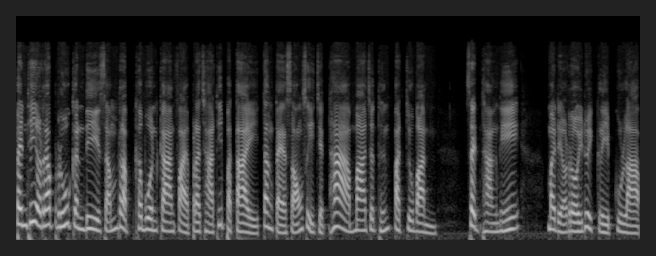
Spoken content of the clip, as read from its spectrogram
เป็นที่รับรู้กันดีสำหรับขบวนการฝ่ายประชาธิปไตยตั้งแต่ 2475 มาจนถึงปัจจุบัน เส้นทางนี้ ไม่ได้โรยด้วยกลีบกุหลาบ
